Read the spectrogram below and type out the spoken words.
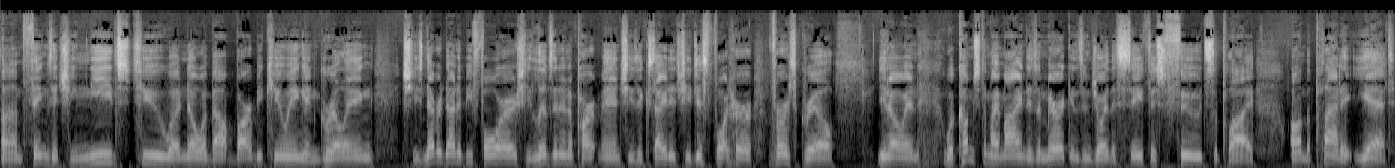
um, things that she needs to uh, know about barbecuing and grilling? She's never done it before. She lives in an apartment. She's excited. She just bought her first grill. You know, and what comes to my mind is Americans enjoy the safest food supply on the planet, yet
